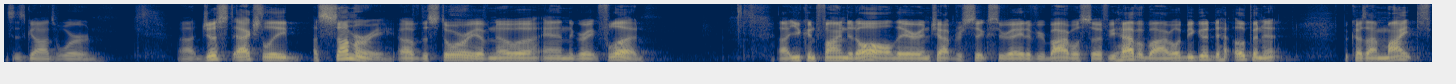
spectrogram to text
This is God's word. Uh, just actually a summary of the story of Noah and the great flood. Uh, you can find it all there in chapter 6 through 8 of your Bible. So if you have a Bible, it'd be good to open it because I might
